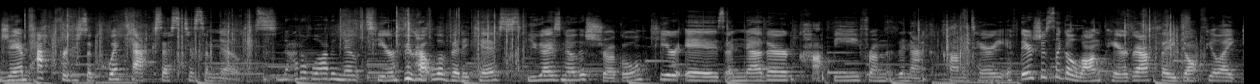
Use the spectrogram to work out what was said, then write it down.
jam-packed for just a quick access to some notes. Not a lot of notes here throughout Leviticus. You guys know the struggle. Here is another copy from the NAC commentary. If there's just like a long paragraph that I don't feel like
